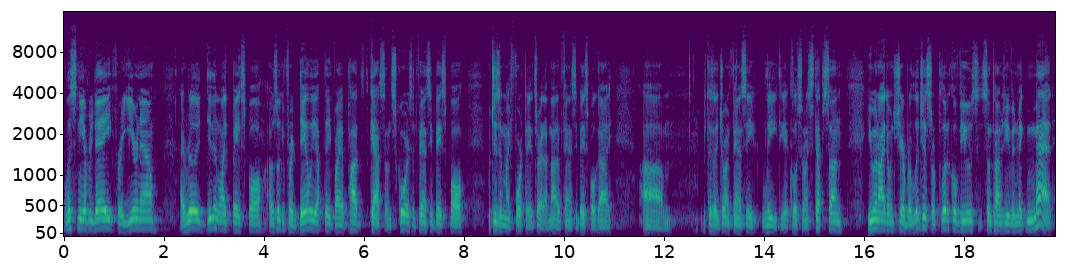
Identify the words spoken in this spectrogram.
listening every day for a year now. I really didn't like baseball. I was looking for a daily update via podcast on scores and fantasy baseball, which isn't my forte. That's right. I'm not a fantasy baseball guy um, because I joined Fantasy League to get closer to my stepson. You and I don't share religious or political views. Sometimes you even make me mad.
